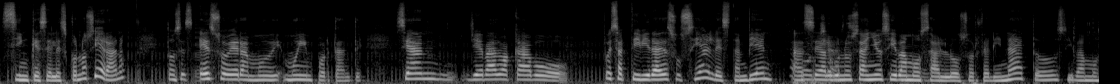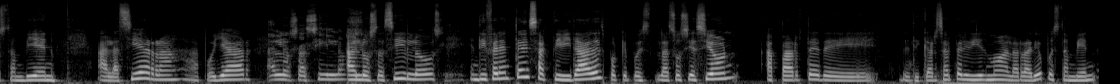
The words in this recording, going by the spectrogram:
sin que se les conociera, ¿no? Entonces, eso era muy muy importante. Se han llevado a cabo pues actividades sociales también. Hace Muchas. algunos años íbamos a los orfelinatos, íbamos también a la sierra a apoyar a los asilos, a los asilos, sí. en diferentes actividades, porque pues la asociación, aparte de dedicarse al periodismo, a la radio, pues también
